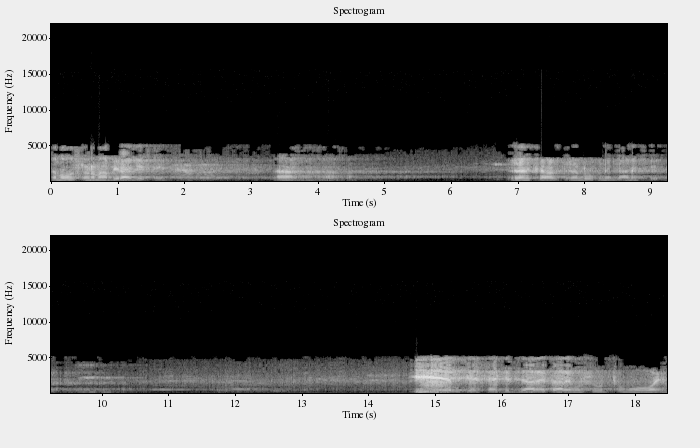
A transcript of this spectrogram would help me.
સમોષણમાં બિરાજે છે. હા હા. ત્રણ ક્ષણ ત્રણ લોકને જાણે છે એ એમ કે છે કે જયારે તારે હું શુદ્ધ થવું હોય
